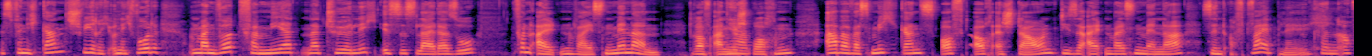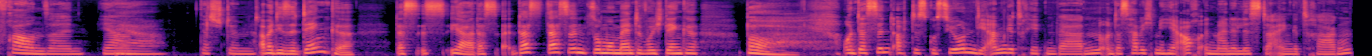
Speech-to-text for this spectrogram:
Das finde ich ganz schwierig. Und ich wurde, und man wird vermehrt, natürlich ist es leider so, von alten weißen Männern drauf angesprochen. Aber was mich ganz oft auch erstaunt, diese alten weißen Männer sind oft weiblich. Können auch Frauen sein. Ja, Ja. das stimmt. Aber diese Denke, das ist, ja, das, das, das sind so Momente, wo ich denke, boah, Und das sind auch Diskussionen, die angetreten werden, und das habe ich mir hier auch in meine Liste eingetragen.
